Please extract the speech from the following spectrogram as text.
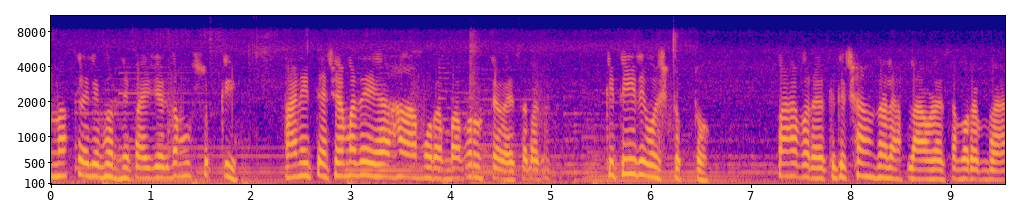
नसलेली भरणी पाहिजे एकदम सुकी. आणि त्याच्यामध्ये हा मुरंबा भरून ठेवायचा बघा. किती दिवस टिकतो. पहा बरं किती छान झाला आपला आवडायचा मुरंबा.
